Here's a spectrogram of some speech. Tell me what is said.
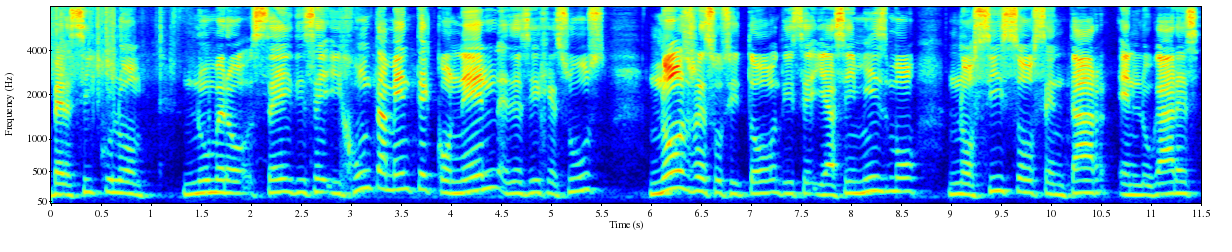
versículo número 6 dice, y juntamente con Él, es decir, Jesús, nos resucitó, dice, y asimismo nos hizo sentar en lugares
